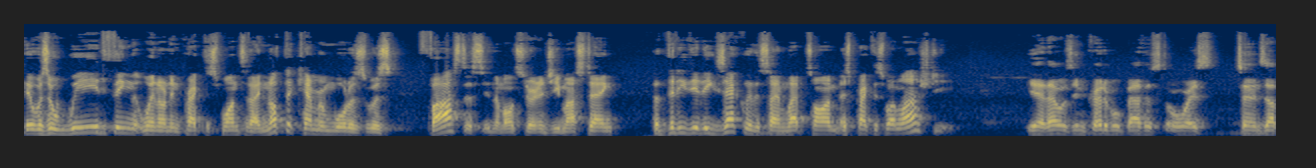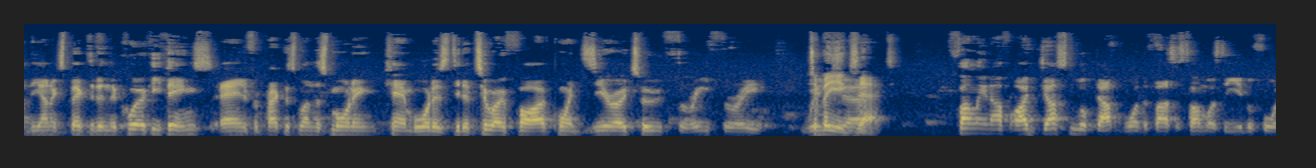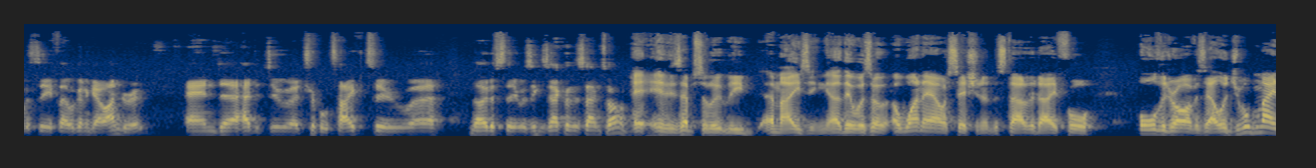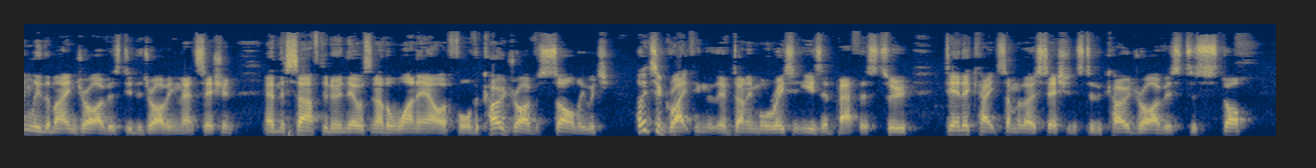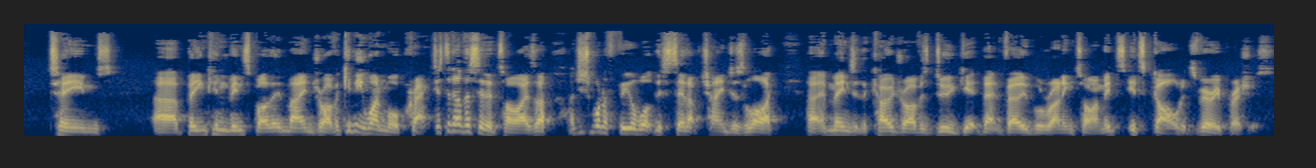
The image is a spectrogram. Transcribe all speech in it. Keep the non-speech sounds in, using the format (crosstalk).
There was a weird thing that went on in practice one today. Not that Cameron Waters was fastest in the Monster Energy Mustang, but that he did exactly the same lap time as practice one last year. Yeah, that was incredible. Bathurst always turns up the unexpected and the quirky things. And for practice one this morning, Cam Waters did a 205.0233. to be uh, exact. Uh, funnily enough, I just looked up what the fastest time was the year before to see if they were going to go under it and uh, had to do a triple take to uh, notice that it was exactly the same time. it is absolutely amazing. Uh, there was a, a one hour session at the start of the day for all the drivers eligible. Mainly the main drivers did the driving in that session. And this afternoon there was another one hour for the co-drivers solely, which I think is a great thing that they've done in more recent years at Bathurst to dedicate some of those sessions to the co-drivers to stop teams uh, being convinced by their main driver. Give me one more crack, just another set of tyres. I, I just want to feel what this setup change is like. Uh, it means that the co-drivers do get that valuable running time. It's it's gold. It's very precious.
